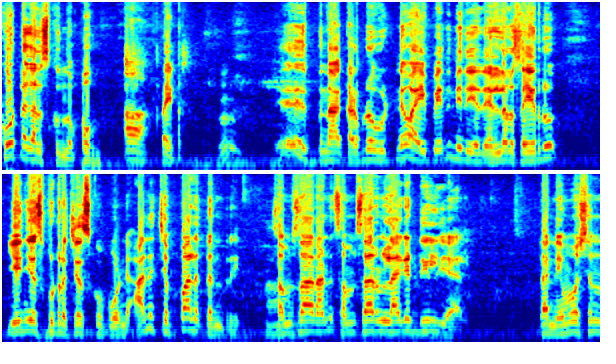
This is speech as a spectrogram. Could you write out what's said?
కోర్టులో కలుసుకుందాం పో. రైట్ నా కడుపులో పుట్టినవి అయిపోయింది మీరు ఎల్డర్ సైర్రు ఏం చేసుకుంటారో చేసుకోపోండి అని చెప్పాలి తండ్రి. సంసారాన్ని సంసారం లాగే డీల్ చేయాలి. దాన్ని ఎమోషన్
